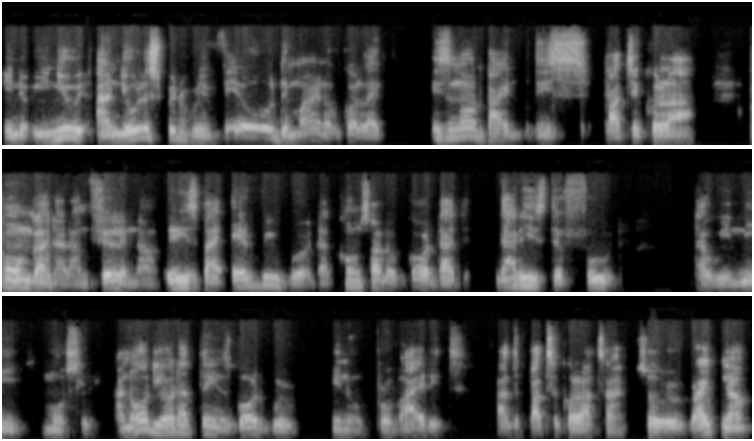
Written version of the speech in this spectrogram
you know, he knew, and the Holy Spirit revealed the mind of God. Like it's not by this particular hunger that I'm feeling now. It is by every word that comes out of God that that is the food that we need mostly. And all the other things God will, you know, provide it at a particular time. So right now,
